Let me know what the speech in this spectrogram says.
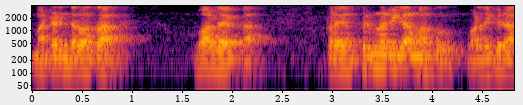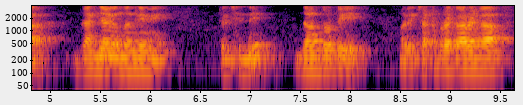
మాట్లాడిన తర్వాత వాళ్ళ యొక్క ప్రిమినరీగా మాకు వాళ్ళ దగ్గర గంజాయి ఉందని తెలిసింది. దాంతో మరి చట్ట ప్రకారంగా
